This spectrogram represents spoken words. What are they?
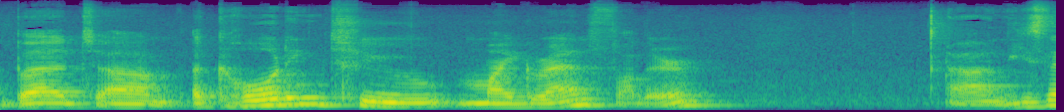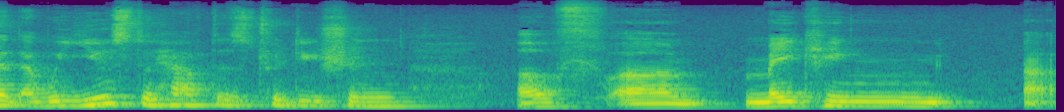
But um, according to my grandfather, um, he said that we used to have this tradition of um, making uh,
